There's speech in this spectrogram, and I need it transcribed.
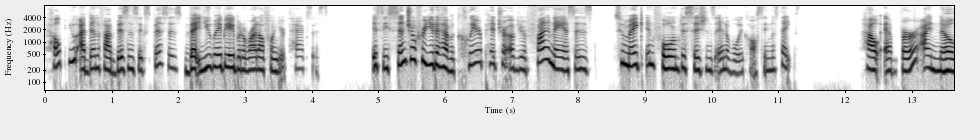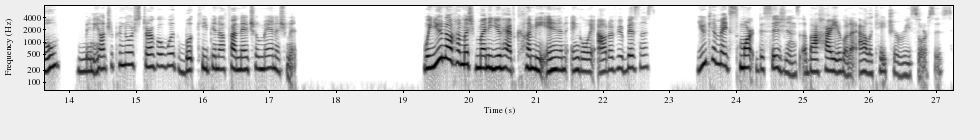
help you identify business expenses that you may be able to write off on your taxes. It's essential for you to have a clear picture of your finances to make informed decisions and avoid costly mistakes. However, I know many entrepreneurs struggle with bookkeeping and financial management. When you know how much money you have coming in and going out of your business, you can make smart decisions about how you're going to allocate your resources.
